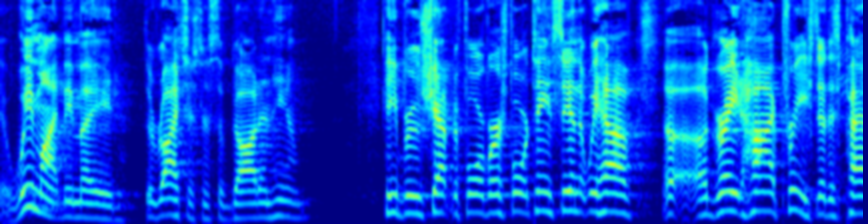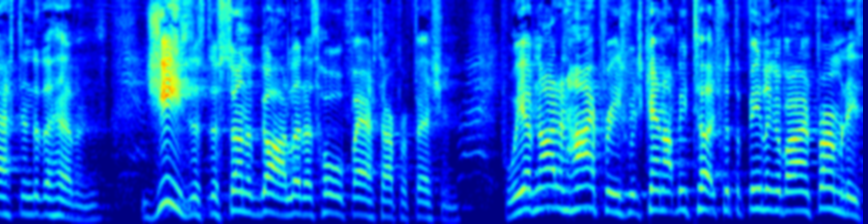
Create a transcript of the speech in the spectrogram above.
that we might be made the righteousness of God in him. Hebrews chapter 4, verse 14, seeing that we have a, a, great high priest that is passed into the heavens, Jesus, the Son of God, let us hold fast our profession. For we have not an high priest which cannot be touched with the feeling of our infirmities,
